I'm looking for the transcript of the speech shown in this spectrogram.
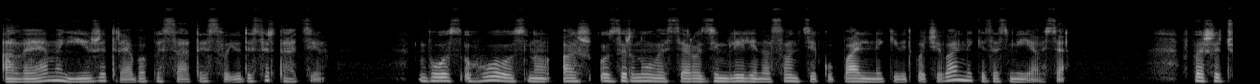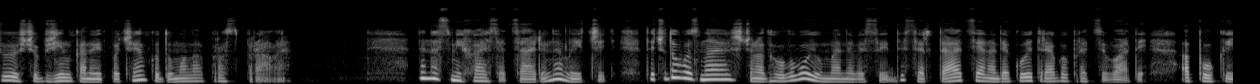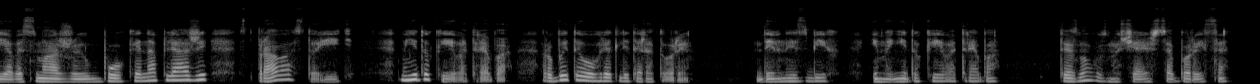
Але мені вже треба писати свою дисертацію. Бос голосно аж озирнулися розімлілі на сонці купальники, відпочивальники, засміявся. Вперше чую, щоб жінка на відпочинку думала про справи. Не насміхайся, царю, не личить. Ти чудово знаєш, що над головою в мене висить дисертація, над якою треба працювати, а поки я висмажую боки на пляжі, справа стоїть. Мені до Києва треба робити огляд літератури. Дивний збіг, і мені до Києва треба. Ти знову знущаєшся, Борисе.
